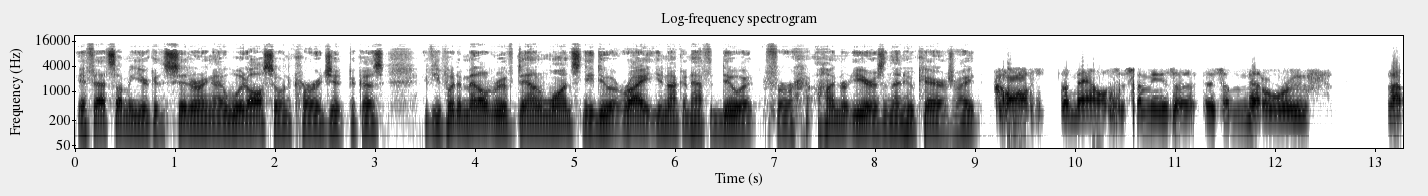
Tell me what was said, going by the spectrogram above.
if that's something you're considering, I would also encourage it because if you put a metal roof down once and you do it right, you're not going to have to do it for a hundred years, and then who cares, right? Cost analysis. I mean, is a is a metal roof, and I've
